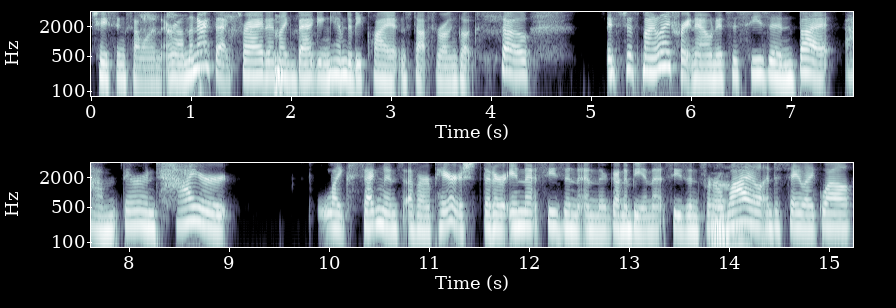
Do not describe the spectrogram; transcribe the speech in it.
chasing someone around the narthex, right, and like begging him to be quiet and stop throwing books. So it's just my life right now, and it's a season. But um, there are entire like segments of our parish that are in that season, and they're going to be in that season for Yeah. a while. And to say like, well.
